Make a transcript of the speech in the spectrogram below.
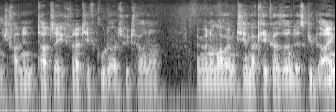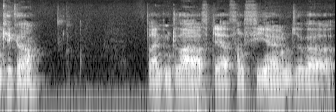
Ich fand ihn tatsächlich relativ gut als Returner. Wenn wir nochmal beim Thema Kicker sind, es gibt einen Kicker beim, im Draft, der von vielen sogar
